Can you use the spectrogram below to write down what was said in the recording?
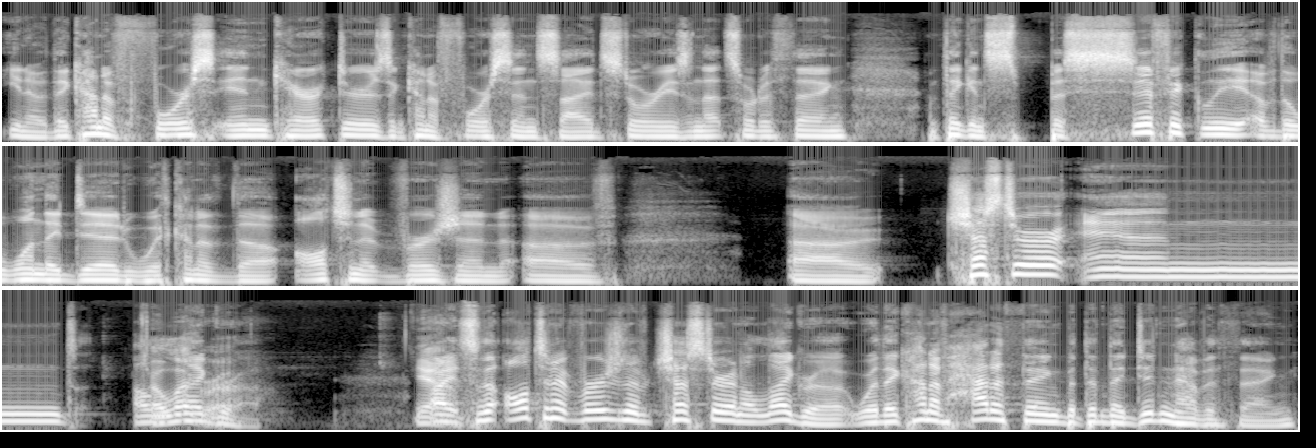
you know they kind of force in characters and kind of force in side stories and that sort of thing. I'm thinking specifically of the one they did with kind of the alternate version of uh, Chester and Allegra. Allegra. Yeah, All right, so the alternate version of Chester and Allegra, where they kind of had a thing, but then they didn't have a thing,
